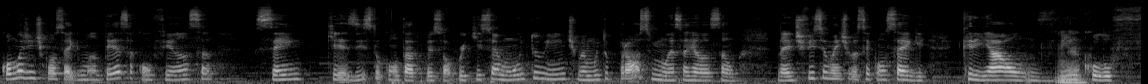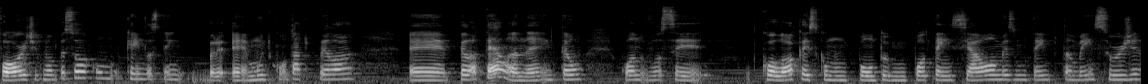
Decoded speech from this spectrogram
Como a gente consegue manter essa confiança sem que exista o contato pessoal? Porque isso é muito íntimo, é muito próximo essa relação. Né? Dificilmente você consegue criar um vínculo é. forte com uma pessoa com quem você tem é, muito contato pela, é, pela tela, né? Então, quando você coloca isso como um ponto em potencial, ao mesmo tempo também surge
